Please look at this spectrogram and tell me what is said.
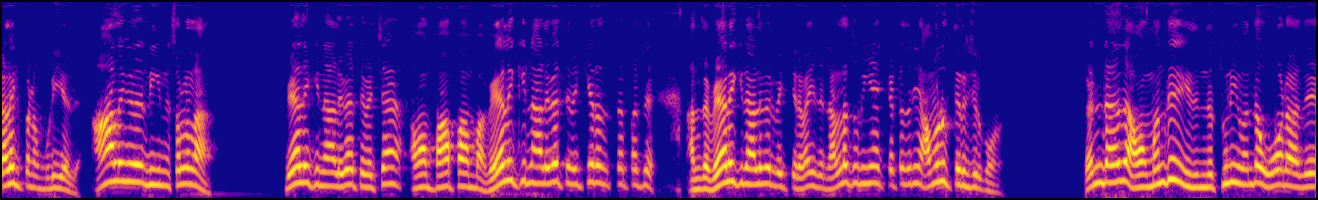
கலெக்ட் பண்ண முடியாது. ஆளுங்களை நீங்கள் சொல்லலாம். வேலைக்கு நாலு பேர்த்த வச்சா அவன் பார்ப்பான்பா வேலைக்கு நாலு பேர்த்த வைக்கிறத பார்த்து அந்த வேலைக்கு நாலு பேர் வைக்கிறவன் இது நல்ல துணியா கெட்ட துணியாக அவனுக்கு தெரிஞ்சிருக்கணும். ரெண்டாவது அவன் வந்து இது இந்த துணி வந்தால் ஓடாது.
